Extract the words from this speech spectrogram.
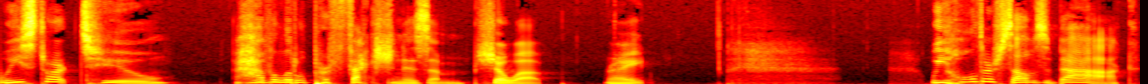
we start to have a little perfectionism show up, right? We hold ourselves back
